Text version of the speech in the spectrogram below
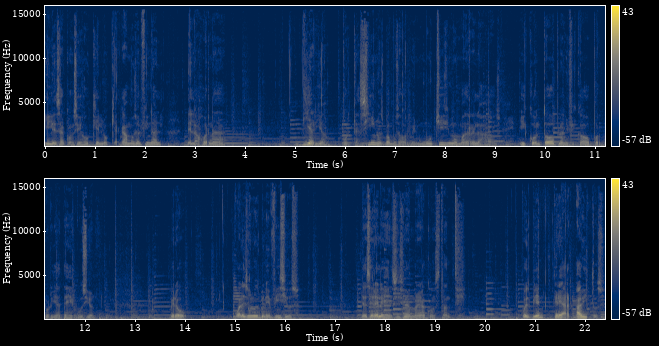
y les aconsejo que lo que hagamos al final de la jornada diaria, porque así nos vamos a dormir muchísimo más relajados y con todo planificado por prioridad de ejecución. Pero, ¿cuáles son los beneficios de hacer el ejercicio de manera constante? Pues bien, crear hábitos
